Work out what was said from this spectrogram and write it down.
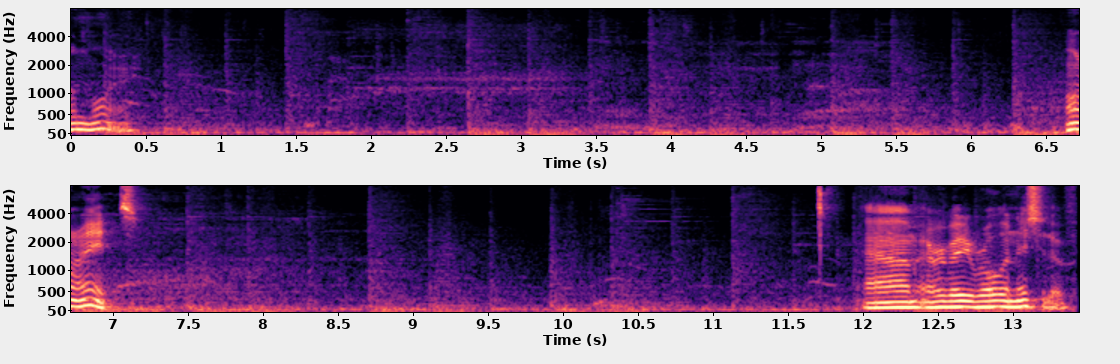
One more. All right. Um, everybody roll initiative.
